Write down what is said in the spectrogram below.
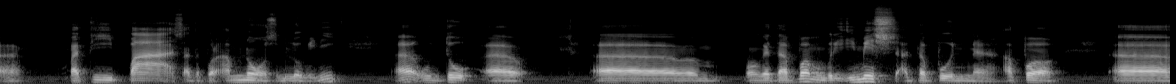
uh, parti PAS ataupun AMNO sebelum ini uh, untuk uh, uh, orang kata apa memberi image ataupun uh, apa uh,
